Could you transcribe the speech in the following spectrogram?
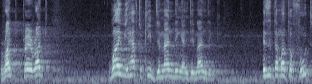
rug, prayer rug. Why we have to keep demanding and demanding? Is it the month of food?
